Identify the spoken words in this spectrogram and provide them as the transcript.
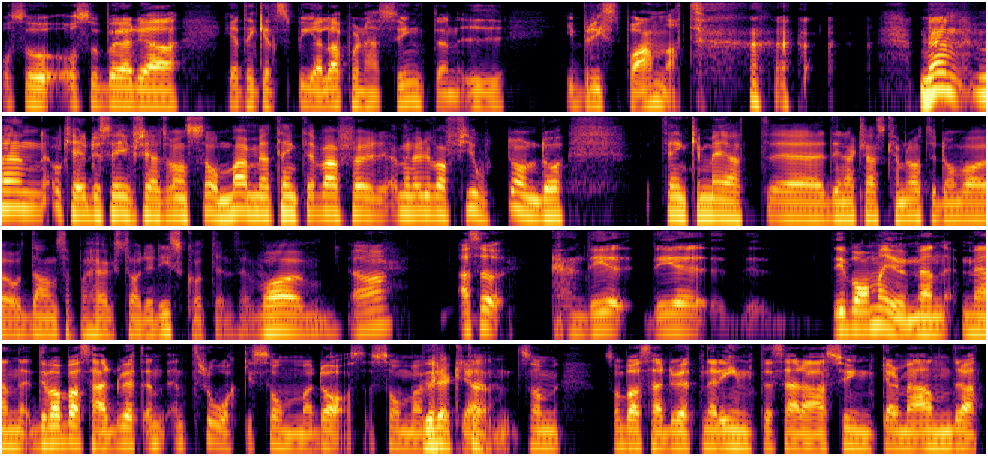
Och så, och så började jag helt enkelt spela på den här synten i, i brist på annat. Men, men okej, du säger i och för sig att det var en sommar, men jag tänkte varför, jag menar du var 14, då tänker mig att eh, dina klasskamrater, de var och dansade på högstadiediskot. Vad, Ja, alltså det, det, det var man ju, men, men det var bara så här, du vet en, en tråkig sommardag, sommarvecka, som, som bara så här, du vet när det inte så här synkar med andra, att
